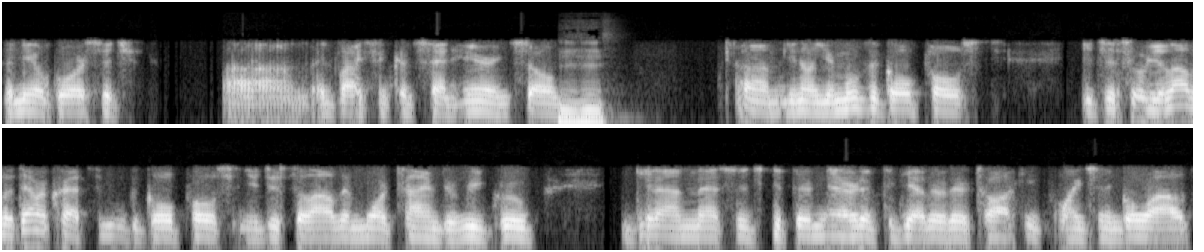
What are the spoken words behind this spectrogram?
the Neil Gorsuch um, advice and consent hearing. So, mm-hmm. um, you know, you move the goalposts. You just you allow the Democrats to move the goalposts, and you just allow them more time to regroup get on message, get their narrative together, their talking points, and go out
